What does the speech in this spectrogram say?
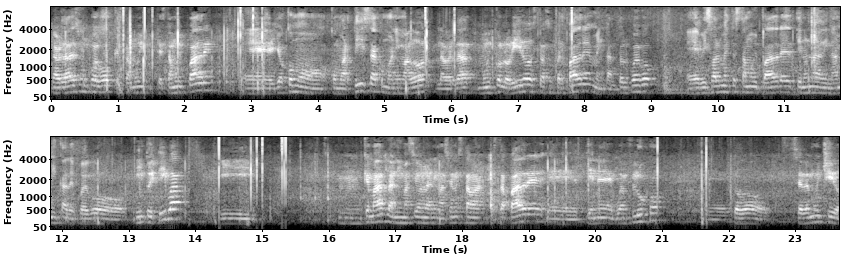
La verdad es un juego que está muy, que está muy padre. Eh, yo como, como artista, como animador, la verdad muy colorido, está súper padre, me encantó el juego. Eh, visualmente está muy padre, tiene una dinámica de juego intuitiva y... mm, ¿Qué más? La animación, la animación está, está padre, eh, tiene buen flujo, todo se ve muy chido.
